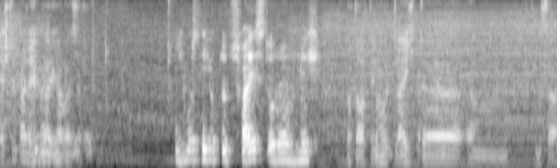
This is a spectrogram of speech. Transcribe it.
Der steht bei der Hilda, ja, weiß ich. Ich wusste nicht, ob du es weißt oder nicht. Doch, doch, den holt gleich der, ähm, Dings da.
